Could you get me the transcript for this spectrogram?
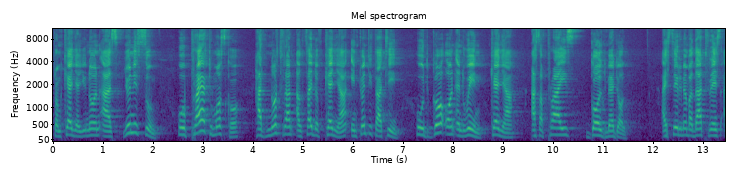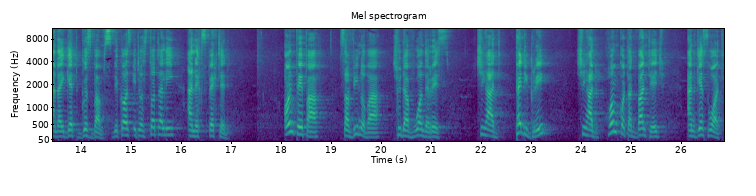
from Kenya, known as Eunice Sum, who prior to Moscow had not run outside of Kenya in 2013, who would go on and win Kenya as a prize gold medal. I still remember that race and I get goosebumps because it was totally unexpected. On paper, Savinova should have won the race. She had pedigree, she had home court advantage, and guess what?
